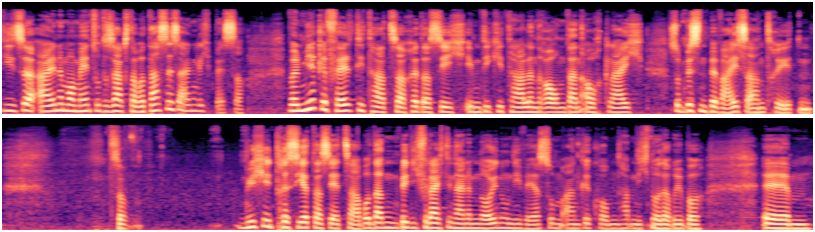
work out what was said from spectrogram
dieser eine Moment, wo du sagst, aber das ist eigentlich besser. Weil mir gefällt die Tatsache, dass ich im digitalen Raum dann auch gleich so ein bisschen Beweis antreten. So, mich interessiert das jetzt aber. Und dann bin ich vielleicht in einem neuen Universum angekommen, habe nicht nur darüber ähm,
